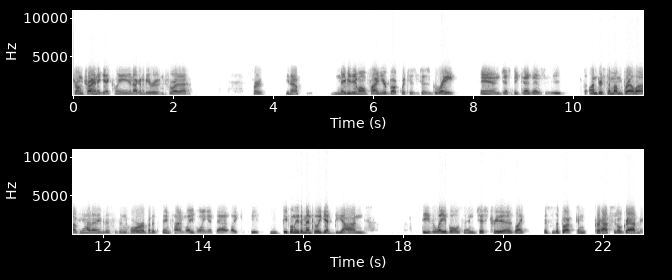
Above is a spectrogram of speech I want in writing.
drunk trying to get clean. You're not gonna be rooting for the for you know maybe they won't find your book, which is just great, and just because of under some umbrella of yeah maybe this is in horror but at the same time labeling it that like people need to mentally get beyond these labels and just treat it as like this is a book and perhaps it'll grab me.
